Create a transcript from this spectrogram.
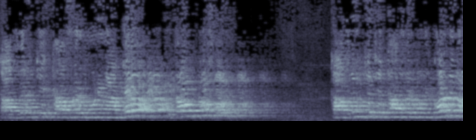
কাফেরকে কাফের মনে না এটাও কাফেরকে যে কাফের মনে করবে না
